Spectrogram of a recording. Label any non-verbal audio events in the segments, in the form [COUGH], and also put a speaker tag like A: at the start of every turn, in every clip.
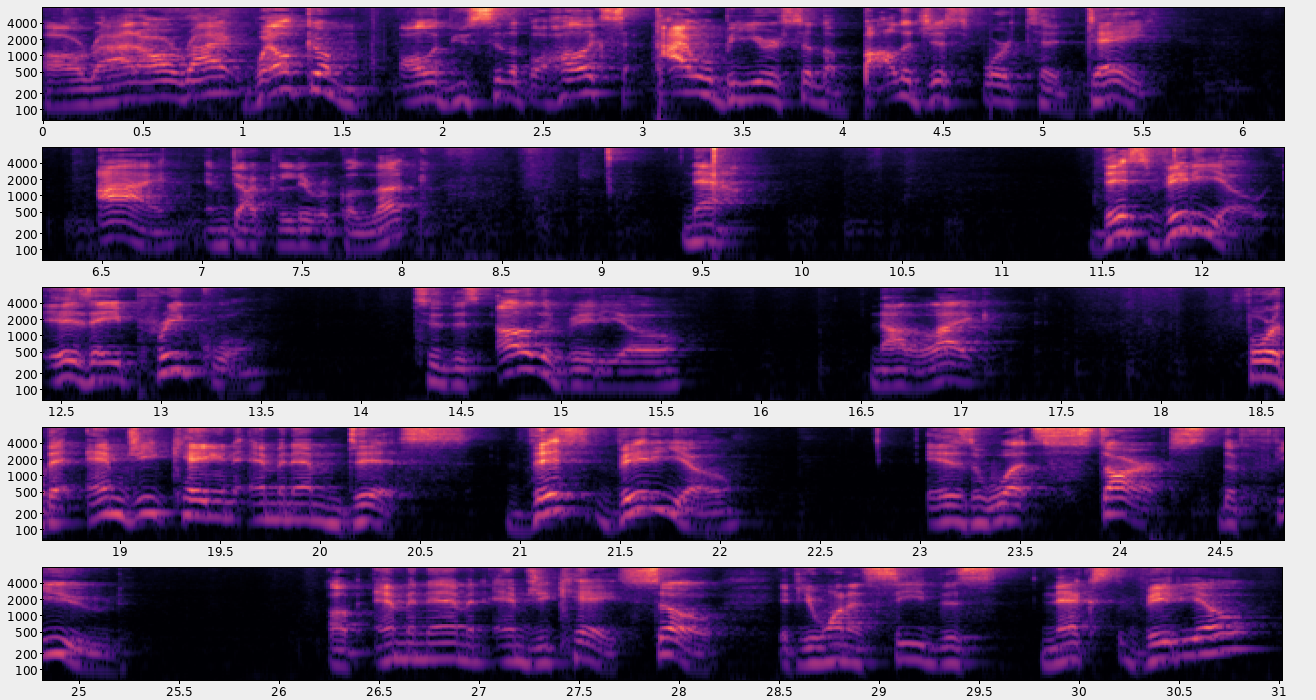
A: All right, all right. Welcome, all of you syllaboholics. I will be your syllabologist for today. I am Dr. Lyrical Luck. Now, this video is a prequel to this other video, not alike, for the MGK and Eminem diss. This video is what starts the feud of Eminem and MGK. So, if you want to see this next video,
